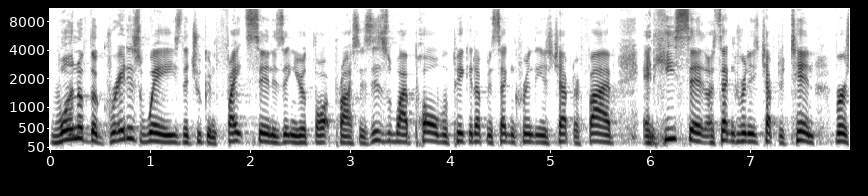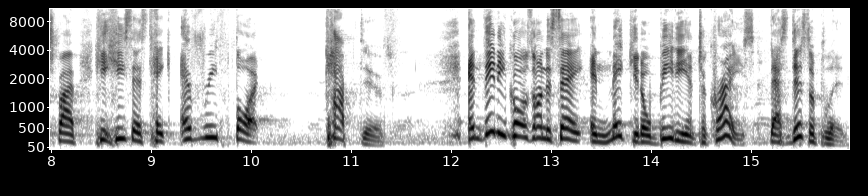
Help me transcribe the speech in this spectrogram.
One of the greatest ways that you can fight sin is in your thought process. This is why Paul will pick it up in 2 Corinthians chapter 5, and he says, or 2 Corinthians chapter 10, verse 5, he, he says, take every thought captive. And then he goes on to say, and make it obedient to Christ. That's discipline.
